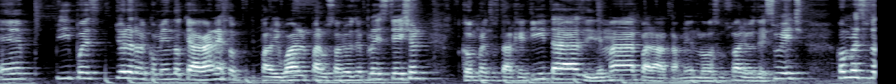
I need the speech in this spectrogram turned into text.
Eh, y pues yo les recomiendo que hagan esto, para igual para usuarios de PlayStation, compren sus tarjetitas y demás, para también los usuarios de Switch compren sus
